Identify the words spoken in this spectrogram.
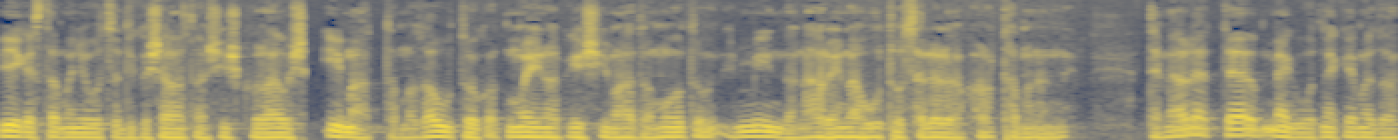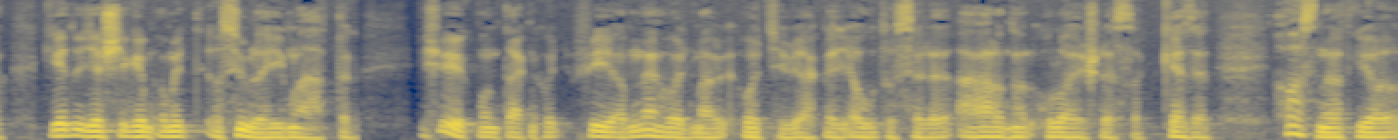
Végeztem a nyolcadikos általános iskolához, imádtam az autókat, mai napig is imádom autót, minden ára én autószerelő akartam lenni. De mellette meg volt nekem ez a két ügyességem, amit a szüleim láttak. És ők mondták hogy fiam, nehogy már, hogy hívják, egy autószerelő, állandóan olajos lesz a kezed. Használd ki a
